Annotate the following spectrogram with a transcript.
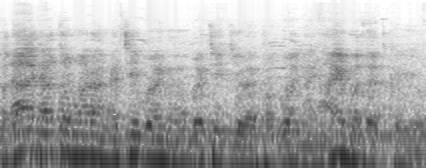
કદાચ આ તો મારા નસીબ હોય ને હું બચી ગયો હોય, ભગવાને આય મદદ કર્યો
